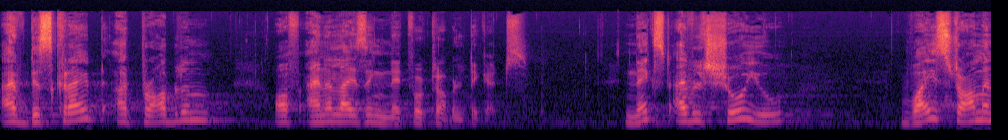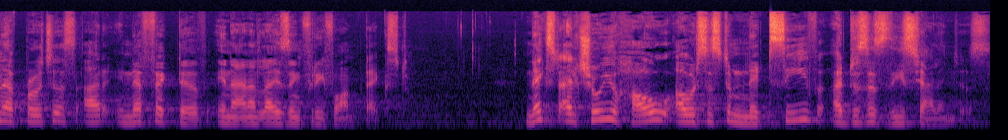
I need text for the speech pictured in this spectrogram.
I've described our problem of analyzing network trouble tickets. Next, I will show you why strawman approaches are ineffective in analyzing free-form text. Next, I'll show you how our system NetSieve addresses these challenges.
